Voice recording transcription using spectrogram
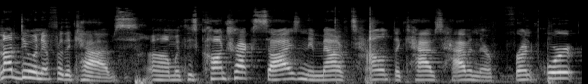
not doing it for the Cavs. Um, with his contract size and the amount of talent the Cavs have in their front court,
